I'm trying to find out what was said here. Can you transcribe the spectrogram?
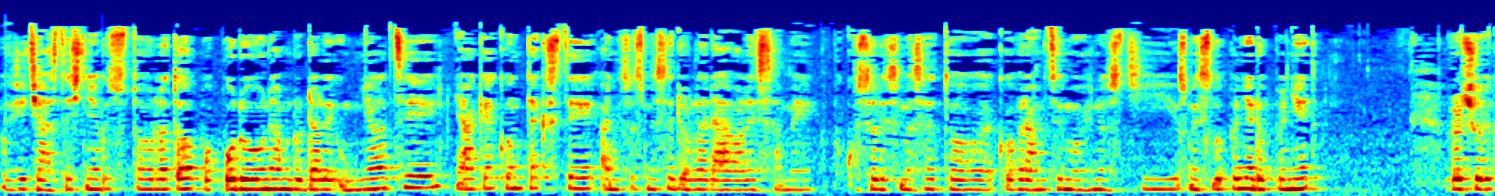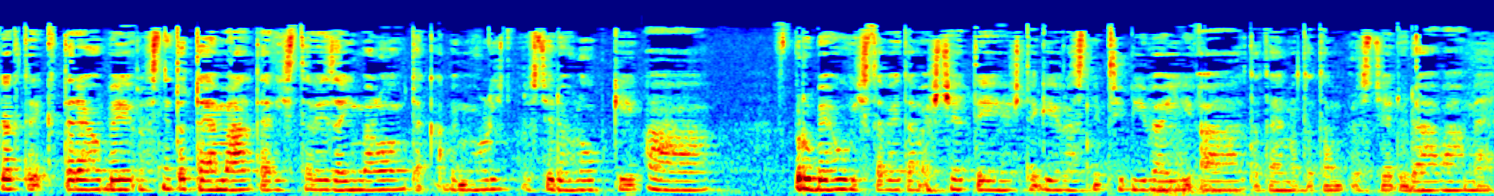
takže částečně z tohoto popudu nám dodali umělci nějaké kontexty a něco jsme se dohledávali sami. Pokusili jsme se to jako v rámci možností smysluplně doplnit pro člověka, kterého by vlastně to téma té výstavy zajímalo, tak aby mohl jít prostě do hloubky a v průběhu výstavy tam ještě ty hashtagy vlastně přibývají a ta témata tam prostě dodáváme.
